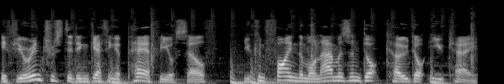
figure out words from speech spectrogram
If you're interested in getting a pair for yourself, you can find them on amazon.co.uk.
